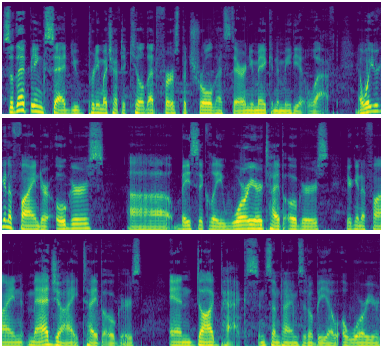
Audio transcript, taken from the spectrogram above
So that being said, you pretty much have to kill that first patrol that's there, and you make an immediate left. And what you're going to find are ogres, uh, basically warrior type ogres. You're going to find magi type ogres and dog packs, and sometimes it'll be a, a warrior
